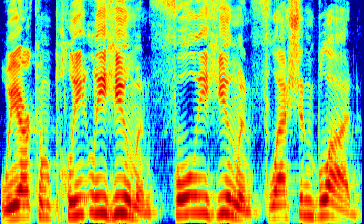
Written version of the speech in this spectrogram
we are completely human, fully human, flesh and blood.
